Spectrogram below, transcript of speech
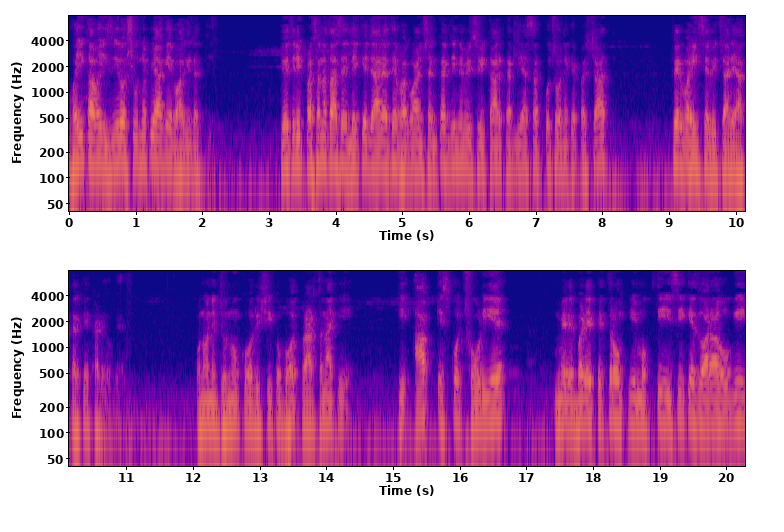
वही का वही, ज़ीरो शून्य पे आ गए भागीरथ जी। जो इतनी प्रसन्नता से लेके जा रहे थे, भगवान शंकर जी ने भी स्वीकार कर लिया, सब कुछ होने के पश्चात, फिर वहीं से बेचारे आकर के खड़े हो गए। उन्होंने जुनू को ऋषि को बहुत प्रार्थना की कि आप इसको छोड़िए, मेरे बड़े पितरों की मुक्ति इसी के द्वारा होगी।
